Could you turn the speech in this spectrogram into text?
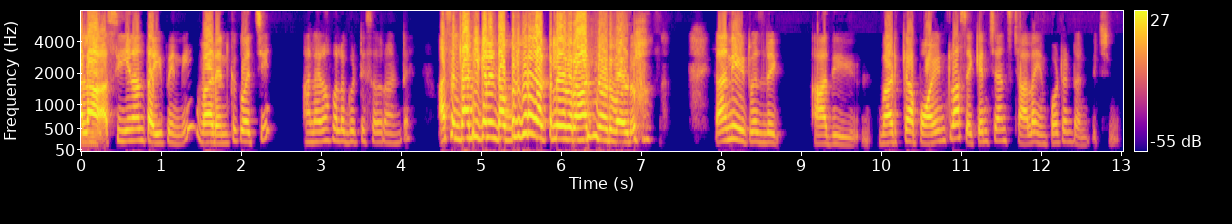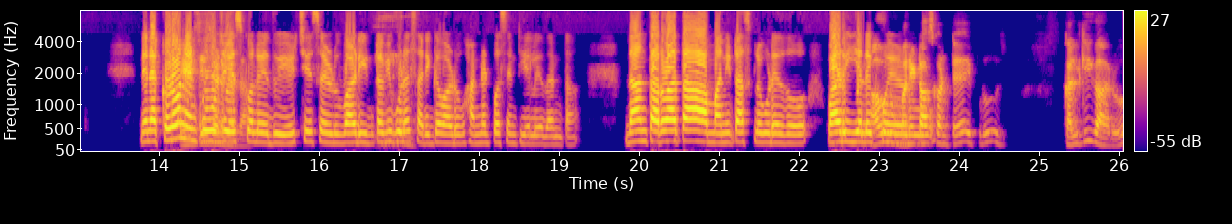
అలా సీన్ అంతా అయిపోయింది. వాడు వెనకకి వచ్చి అలా ఎలా పలగొట్టేశావురా అంటే? అసలు దానికి నేను డబ్బులు కూడా కట్టలేదు రా అంటున్నాడు వాడు. కానీ ఇట్ వాజ్ లైక్ అది వాడికి ఆ పాయింట్లో సెకండ్ ఛాన్స్ చాలా ఇంపార్టెంట్ అనిపించింది. నేను ఎక్కడో నేను ప్రూవ్. చేసుకోలేదు ఏడ్ చేశాడు వాడి ఇంటర్వ్యూ కూడా సరిగ్గా వాడు హండ్రెడ్ పర్సెంట్ ఇవ్వలేదంట దాని తర్వాత మనీ టాస్క్లో కూడా ఏదో వాడు అవును మనీ ఇయ్యలేకపోయాడు టాస్క్ అంటే ఇప్పుడు కల్కి గారు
